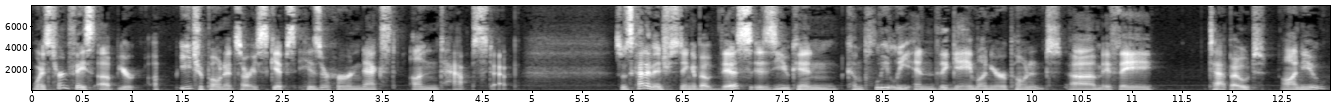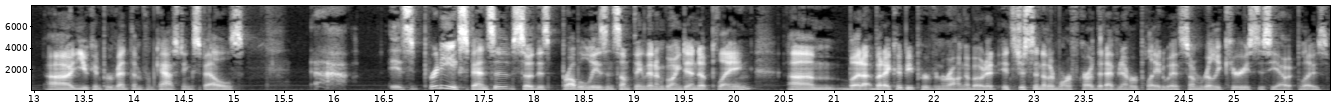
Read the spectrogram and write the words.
when it's turned face up, your uh, each opponent sorry skips his or her next untap step. So what's kind of interesting about this is you can completely end the game on your opponent um, if they tap out on you. Uh, you can prevent them from casting spells. It's pretty expensive, so this probably isn't something that I'm going to end up playing. Um, but uh, but I could be proven wrong about it. It's just another morph card that I've never played with, so I'm really curious to see how it plays.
